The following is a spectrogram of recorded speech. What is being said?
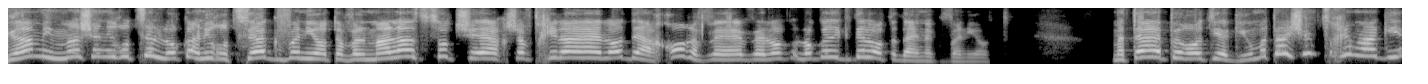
גם אם מה שאני רוצה, לא, אני רוצה עגבניות, אבל מה לעשות שעכשיו תחילה, לא יודע, חורף, ו- ולא לא גדלות עדיין עגבניות. מתי הפירות יגיעו? מתי שהם צריכים להגיע.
